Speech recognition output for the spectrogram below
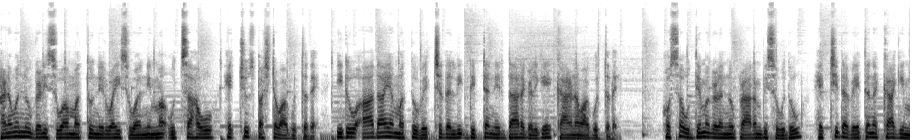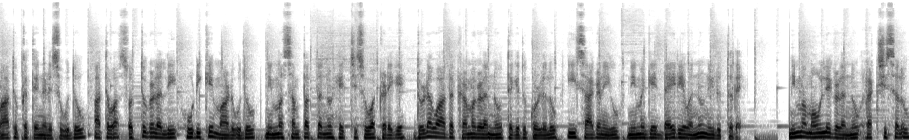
ಹಣವನ್ನು ಗಳಿಸುವ ಮತ್ತು ನಿರ್ವಹಿಸುವ ನಿಮ್ಮ ಉತ್ಸಾಹವು ಹೆಚ್ಚು ಸ್ಪಷ್ಟವಾಗುತ್ತದೆ. ಇದು ಆದಾಯ ಮತ್ತು ವೆಚ್ಚದಲ್ಲಿ ದಿಟ್ಟ ನಿರ್ಧಾರಗಳಿಗೆ ಕಾರಣವಾಗುತ್ತದೆ. ಹೊಸ ಉದ್ಯಮಗಳನ್ನು ಪ್ರಾರಂಭಿಸುವುದು, ಹೆಚ್ಚಿದ ವೇತನಕ್ಕಾಗಿ ಮಾತುಕತೆ ನಡೆಸುವುದು ಅಥವಾ ಸ್ವತ್ತುಗಳಲ್ಲಿ ಹೂಡಿಕೆ ಮಾಡುವುದು ನಿಮ್ಮ ಸಂಪತ್ತನ್ನು ಹೆಚ್ಚಿಸುವ ಕಡೆಗೆ ದೃಢವಾದ ಕ್ರಮಗಳನ್ನು ತೆಗೆದುಕೊಳ್ಳಲು ಈ ಸಾಗಣೆಯು ನಿಮಗೆ ಧೈರ್ಯವನ್ನು ನೀಡುತ್ತದೆ. ನಿಮ್ಮ ಮೌಲ್ಯಗಳನ್ನು ರಕ್ಷಿಸಲು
